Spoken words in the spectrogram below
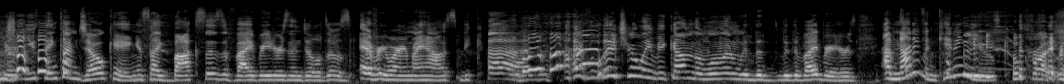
you think I'm joking? It's like boxes of vibrators and dildos everywhere in my house because I've literally become the woman with the with the vibrators. I'm not even kidding you.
